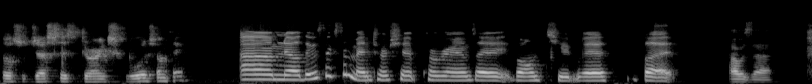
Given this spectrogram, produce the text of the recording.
social justice during school or something? Um, no, there was like some mentorship programs I volunteered with, but how was that?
